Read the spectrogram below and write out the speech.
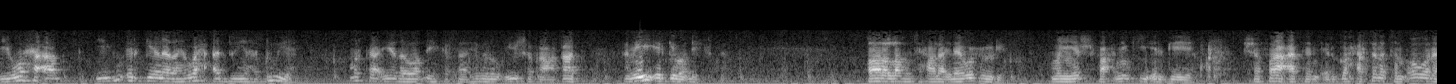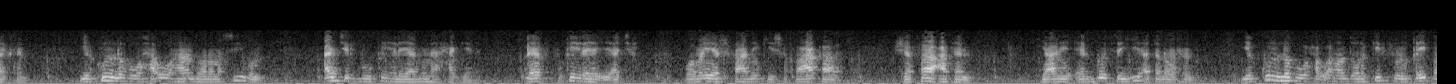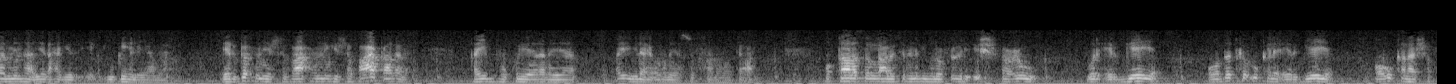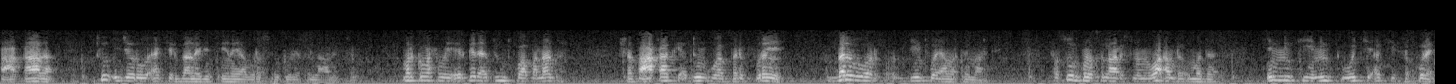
iyo waxa aad iigu ergee leedahay wax adduunya hadduu yahay markaa iyadaa waad dhihi kartaa hebelow ii shafaaco qaad ama ii erge waad dhihi kartaa. Qaala allahu tacaala ilahi wuxuu yidhi man yashfac ninkii ergeeya shafaacatan ergo xasanatan oo wanaagsan yakun lahu waxa u ahaan doona nasiibun ajir buu ka helayaa minhaa xaggeeda dheef buu ka helayaa iyo ajir. Waman yashfac ninkii shafaaco qaada shafaacatan yani ergo sayi-atan oo xun yakun lahu waxa u ahaan doona kiflun qayb baan minhaa iyada xaggeeda uu ka helayaa maa ergo xun iyo shafaaco xun ninkii shafaaco qaadana qayb buu ku yeelanayaa ayuu ilahay odhanaya subxaanahu watacala wa qaala sala alla alay slam nabiguna wuxuu yihi ishfacuu war ergeeya oo dadka u kala ergeeya oo u kala shafaaco qaada tu'jaruu ajir baa laydin siinayaa buu rasuulku yiri sal alla alay wasalam marka waxa weye ergada adduunku waa bannaan tahay shafaaco qaadka adduunku waa barfuran yahay bal war diintu way amartay maartay rasuulkuna sal alla alay slam waa amray ummadda in ninkii ninka weji agtiisa ku leh.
